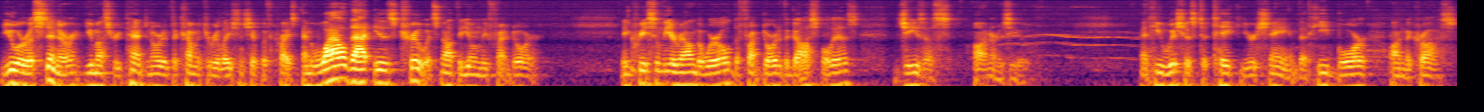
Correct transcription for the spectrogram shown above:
you are a sinner, you must repent in order to come into relationship with Christ. And while that is true, it's not the only front door increasingly around the world, the front door to the gospel is Jesus honors you. And he wishes to take your shame that he bore on the cross.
